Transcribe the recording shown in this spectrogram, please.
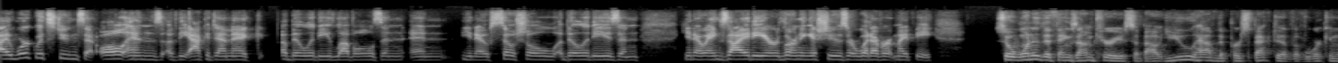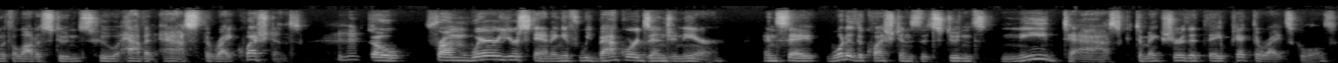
I work with students at all ends of the academic ability levels and and you know social abilities and you know anxiety or learning issues or whatever it might be. So one of the things I'm curious about, you have the perspective of working with a lot of students who haven't asked the right questions. Mm-hmm. So, from where you're standing, if we backwards engineer and say, what are the questions that students need to ask to make sure that they pick the right schools?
